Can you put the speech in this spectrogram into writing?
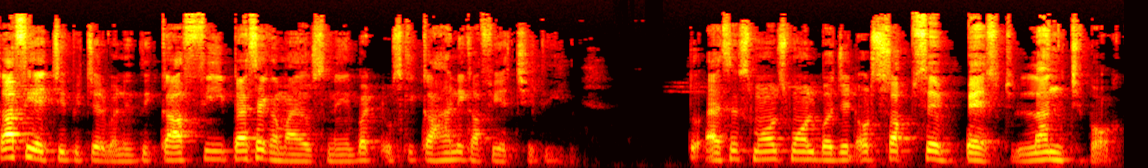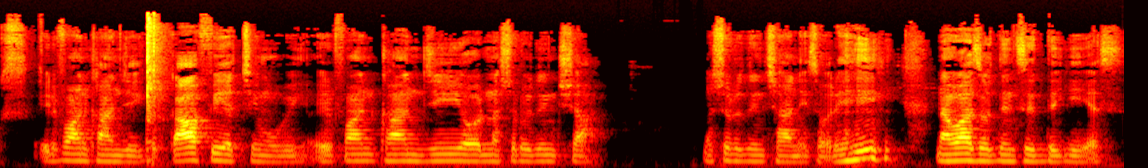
काफ़ी अच्छी पिक्चर बनी थी। काफ़ी पैसे कमाए उसने बट उसकी कहानी काफ़ी अच्छी थी। तो ऐसे स्मॉल स्मॉल बजट और सबसे best lunch box Irrfan Khan ji की। काफ़ी अच्छी मूवी इरफान खान जी और नसरुद्दीन शाह। नसरुद्दीन शाह नहीं सॉरी नवाजुद्दीन सिद्दीकी यस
